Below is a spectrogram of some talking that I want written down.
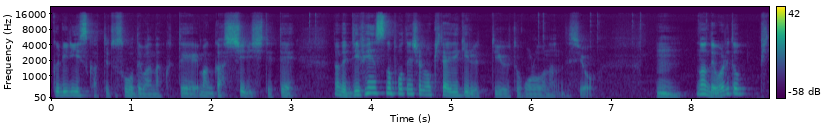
クリリースかっていうとそうではなくて、まあ、がっしりしててなのでディフェンスのポテンシャルも期待できるっていうところなんですよ。うん、なんで割とぴっ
